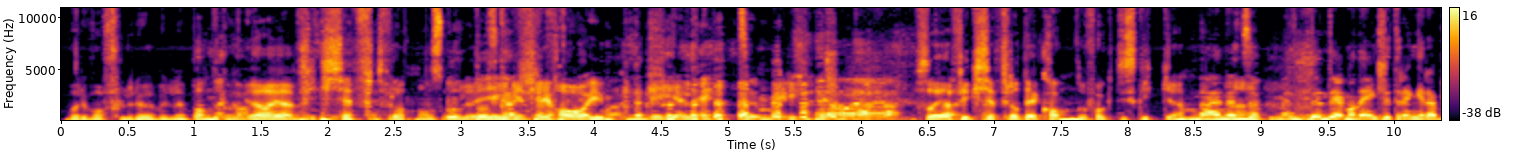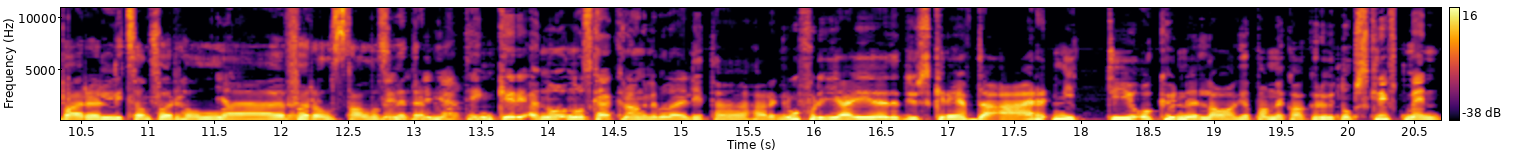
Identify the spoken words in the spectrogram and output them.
var det vaffelrøv eller pannekaker? Ja, jeg fikk kjeft for at man skulle egentlig ha i mel etter melk. ja, ja, ja. Så jeg fikk kjeft for at jeg kan det faktisk ikke. Men, Nei, nettopp. Men det man egentlig trenger er bare litt sånn forhold, eh, forholdstall osv. Men, men jeg tenker, nå, nå, skal jeg krangle med deg litt her, Gro. fordi jeg, du skrev det er nyttig å kunne lage pannekaker uten oppskrift, men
